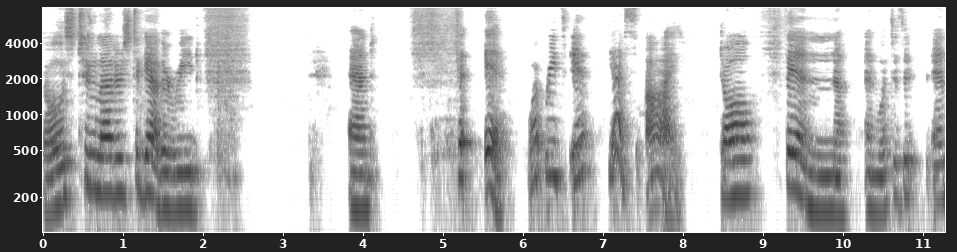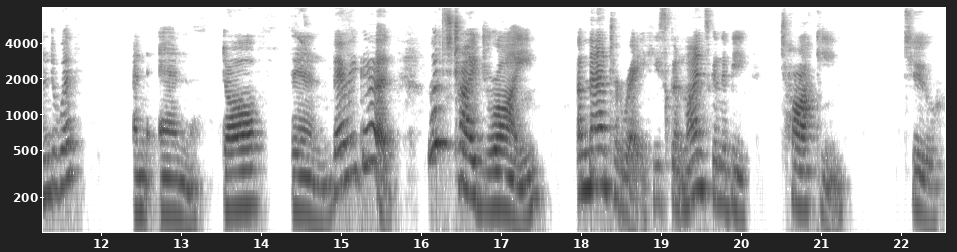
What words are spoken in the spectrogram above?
those two letters together read f. And f, I. What reads it? Yes, I. Dolphin. And what does it end with? An N. Dolphin. Very good. Let's try drawing a manta ray. He's going, mine's going to be talking to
